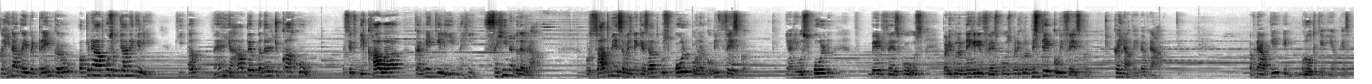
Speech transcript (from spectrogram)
कहीं ना कहीं पे ट्रेन करो अपने आप को समझाने के लिए कि अब मैं यहाँ पे बदल चुका हूँ। सिर्फ़ दिखावा करने के लिए नहीं, सही में बदल रहा। और साथ में ये समझने के साथ उस ओल्ड ओनर को भी फेस करो। यानी उस ओल्ड बैड फेस को, उस पर्टिकुलर नेगेटिव फेस को, उस पर्टिकुलर मिस्टेक को भी फेस करो। कहीं ना कहीं अपने आप अपने आप के एक ग्रोथ के लिए आप कह सकते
